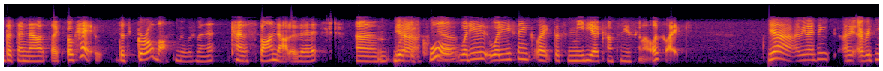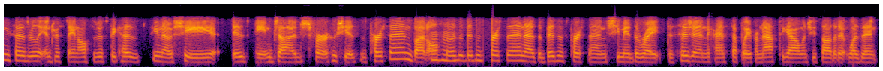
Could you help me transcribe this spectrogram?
but then now it's like, okay, this girl boss movement kind of spawned out of it, um, which yeah, is cool. Yeah. What do you what do you think like this media company is going to look like? Yeah, I mean, I think I, everything you said is really interesting. Also, just because you know she is being judged for who she is as a person, but also mm-hmm. as a business person. As a business person, she made the right decision to kind of step away from Nasty Gal when she saw that it wasn't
